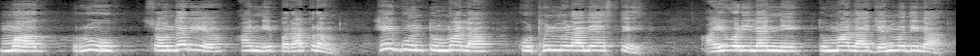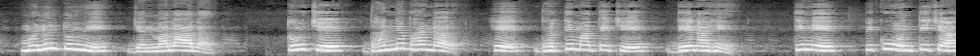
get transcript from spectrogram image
मग रूप सौंदर्य आणि पराक्रम हे गुण तुम्हाला कोठून मिळाले असते? आईवडिलांनी तुम्हाला जन्म दिला म्हणून तुम्ही जन्माला आलात. तुमचे धान्य भांडार हे धरती मातेचे देण आहे. तिने पिकवून तिच्या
